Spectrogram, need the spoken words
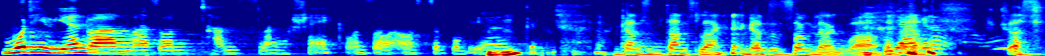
motivierend waren, mal so einen Tanz lang Shake und so auszuprobieren. Mhm. Genau. Einen ganzen Tanz lang, einen ganzen Song lang, wow. Ja, genau. Krass.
